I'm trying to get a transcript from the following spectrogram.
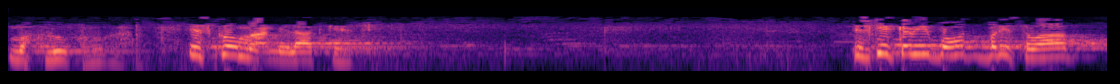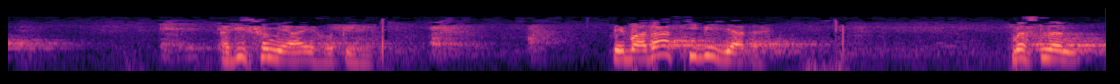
مخلوق ہوگا۔ اس کو معاملات کہتے ہیں۔ اس کی کبھی بہت بڑے ثواب حدیثوں میں آئے ہوتے ہیں۔ عبادات کی بھی زیادہ ہے۔ مثلاً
